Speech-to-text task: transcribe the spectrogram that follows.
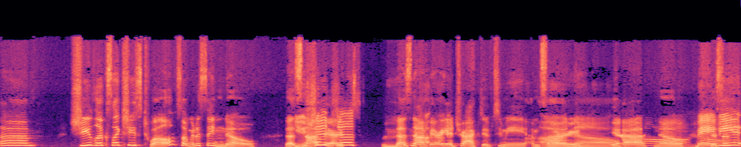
Um. She looks like she's 12, so I'm gonna say no. That's you not should very, just. that's not uh, very attractive to me. I'm oh, sorry. no. Yeah, no. Maybe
